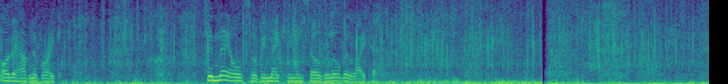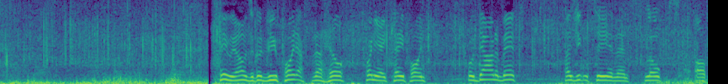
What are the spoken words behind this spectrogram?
Oh they're having a break they may also be making themselves a little bit lighter. Here we are, it's a good viewpoint after that hill, 28k point. Go down a bit, as you can see, and then slopes up,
